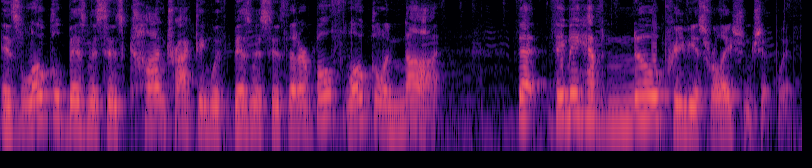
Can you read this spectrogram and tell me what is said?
is local businesses contracting with businesses that are both local and not, that they may have no previous relationship with.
